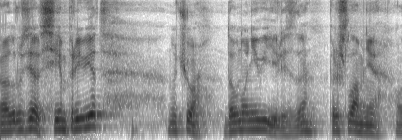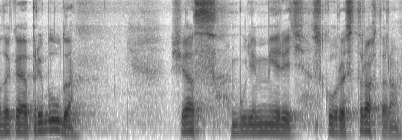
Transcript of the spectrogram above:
Э, Друзья, всем привет! Ну что, давно не виделись, да? Пришла мне вот такая приблуда. Сейчас будем мерить скорость трактора,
